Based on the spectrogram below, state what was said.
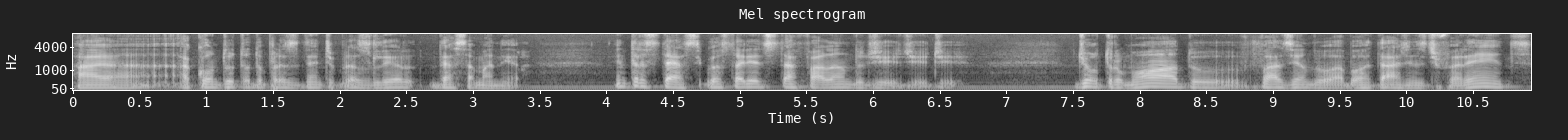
a, a conduta do presidente brasileiro dessa maneira. Entristece. Gostaria de estar falando de, de, de, de outro modo, fazendo abordagens diferentes,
